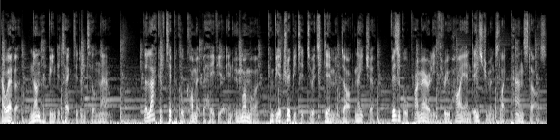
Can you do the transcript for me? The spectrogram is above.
However, none had been detected until now. The lack of typical comet behavior in Oumuamua can be attributed to its dim and dark nature, visible primarily through high-end instruments like Pan-STARRS.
